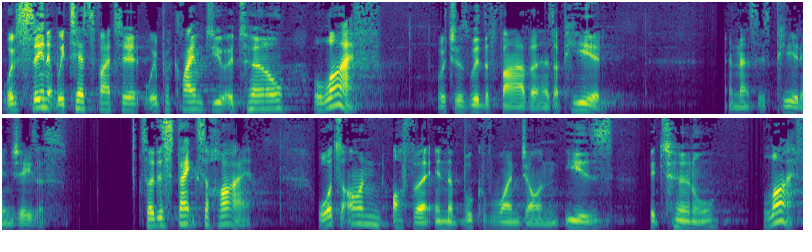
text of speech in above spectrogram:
We've seen it, we testify to it, we proclaim to you eternal life, which is with the Father, has appeared. And that's appeared in Jesus. So the stakes are high. What's on offer in the book of 1 John is eternal life.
